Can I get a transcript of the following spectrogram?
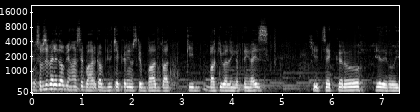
तो सबसे पहले तो आप यहाँ से बाहर का व्यू चेक करें, उसके बाद बात की, बाकी बातें करते हैं गाइज़ ये चेक करो, ये देखो भाई।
